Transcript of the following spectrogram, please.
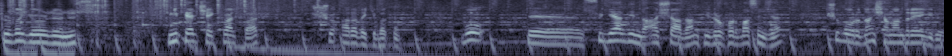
şurada gördüğünüz nipel check valve var. Şu aradaki bakın. Bu eee, su geldiğinde aşağıdan hidrofor basınca şu borudan şamandıraya giriyor.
